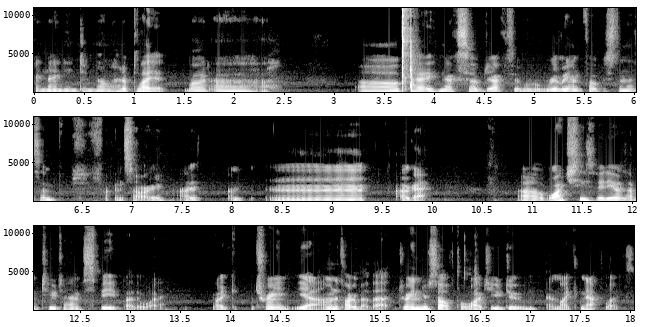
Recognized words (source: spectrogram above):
and I need to know how to play it. But, uh, okay, next subject. We're really unfocused in this. I'm fucking sorry. I, I'm, mm, okay. Uh, watch these videos on two times speed, by the way. Like, train, yeah, I'm gonna talk about that. Train yourself to watch YouTube and, like, Netflix.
